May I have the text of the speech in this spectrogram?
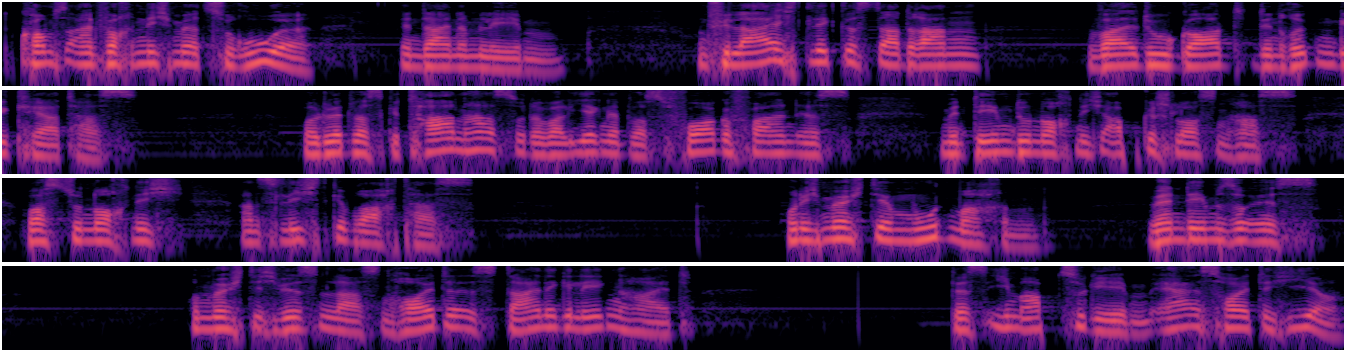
Du kommst einfach nicht mehr zur Ruhe in deinem Leben. Und vielleicht liegt es daran, weil du Gott den Rücken gekehrt hast, weil du etwas getan hast oder weil irgendetwas vorgefallen ist, mit dem du noch nicht abgeschlossen hast, was du noch nicht ans Licht gebracht hast. Und ich möchte dir Mut machen, wenn dem so ist, und möchte dich wissen lassen, heute ist deine Gelegenheit, das ihm abzugeben. Er ist heute hier.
